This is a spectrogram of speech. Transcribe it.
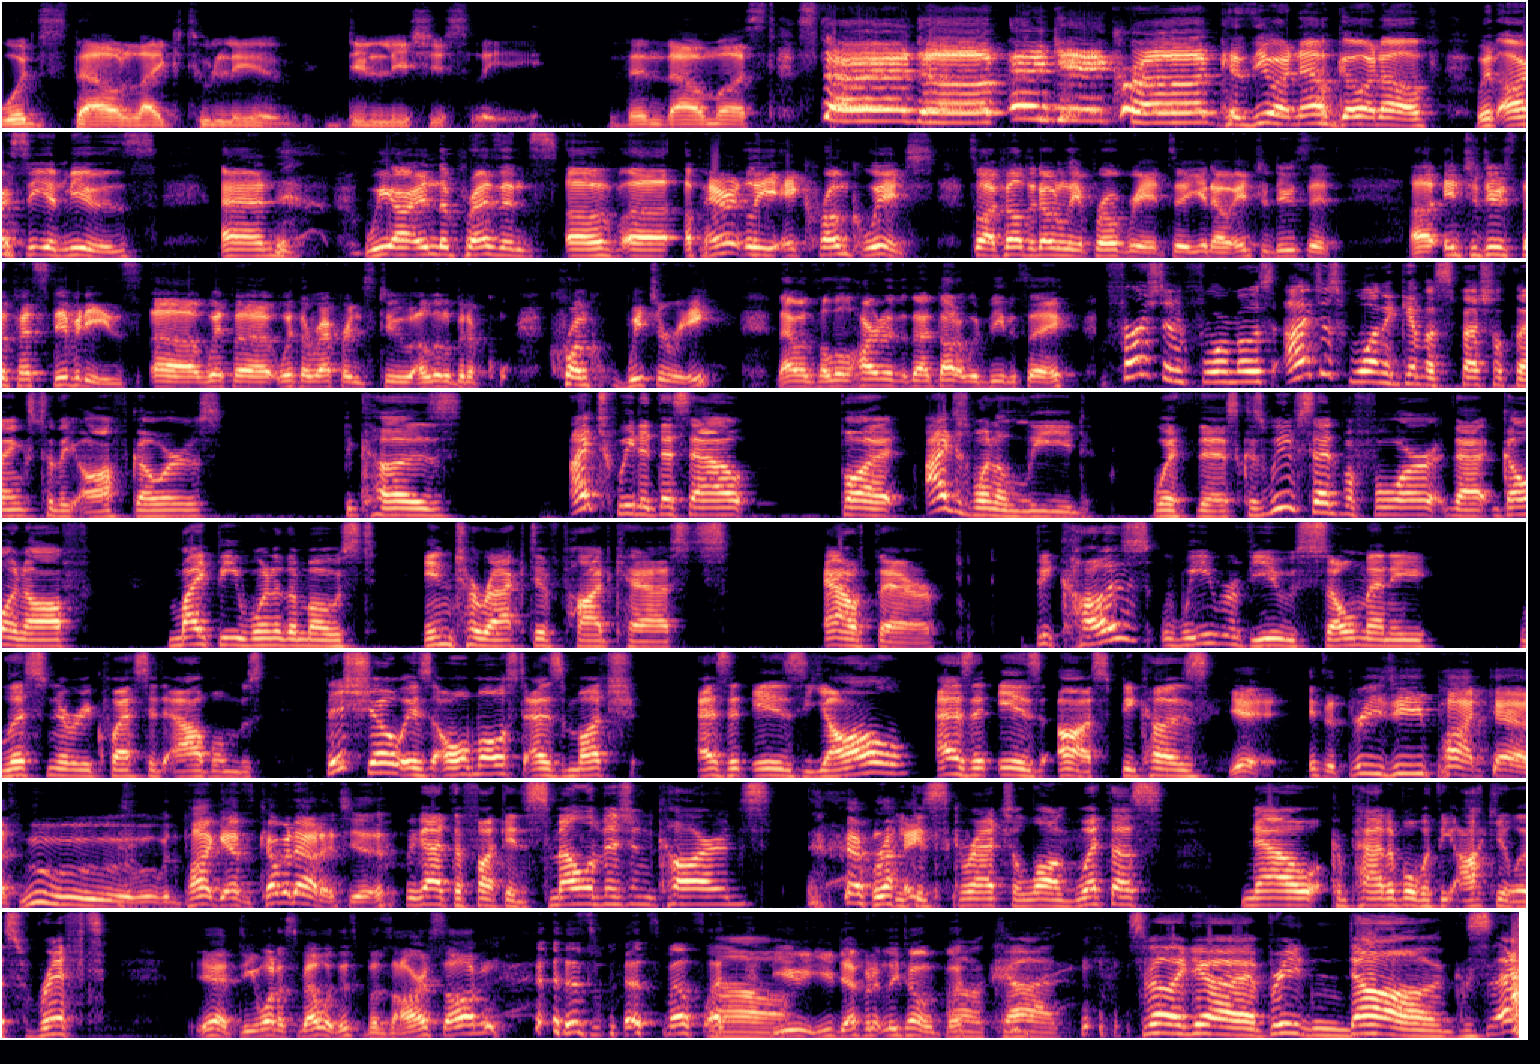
Wouldst thou like to live deliciously? Then thou must stand up and get crunk, because you are now going off with RC and Muse. And we are in the presence of uh, apparently a crunk witch. So I felt it only appropriate to, you know, introduce it uh, introduce the festivities uh, with a with a reference to a little bit of crunk witchery. That was a little harder than I thought it would be to say. First and foremost, I just want to give a special thanks to the offgoers because I tweeted this out, but I just want to lead with this because we've said before that going off might be one of the most interactive podcasts out there because we review so many listener requested albums, this show is almost as much as it is y'all as it is us because Yeah, it's a 3G podcast. Ooh, the podcast is coming out at you. we got the fucking smell-o-vision cards. right. You can scratch along with us. Now compatible with the Oculus Rift. Yeah, do you want to smell what this bizarre song this, that smells like? Oh. You you definitely don't, but Oh god. Smelling good, breeding dogs. oh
